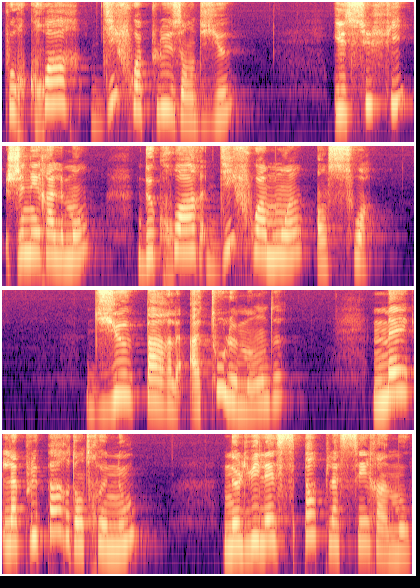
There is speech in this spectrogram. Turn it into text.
Pour croire dix fois plus en Dieu, il suffit généralement de croire dix fois moins en soi. Dieu parle à tout le monde, mais la plupart d'entre nous ne lui laissent pas placer un mot.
